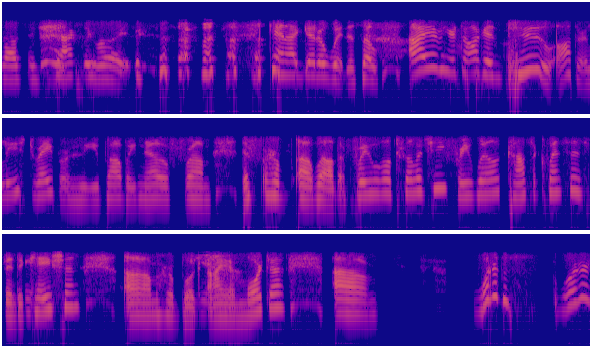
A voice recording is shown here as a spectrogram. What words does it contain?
that's exactly right. Can I get a witness? So I am here talking to author Elyse Draper, who you probably know from the her uh, well the Freewill trilogy, Freewill, Consequences, Vindication, um, her book I Am Morta. Um, what are the what are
